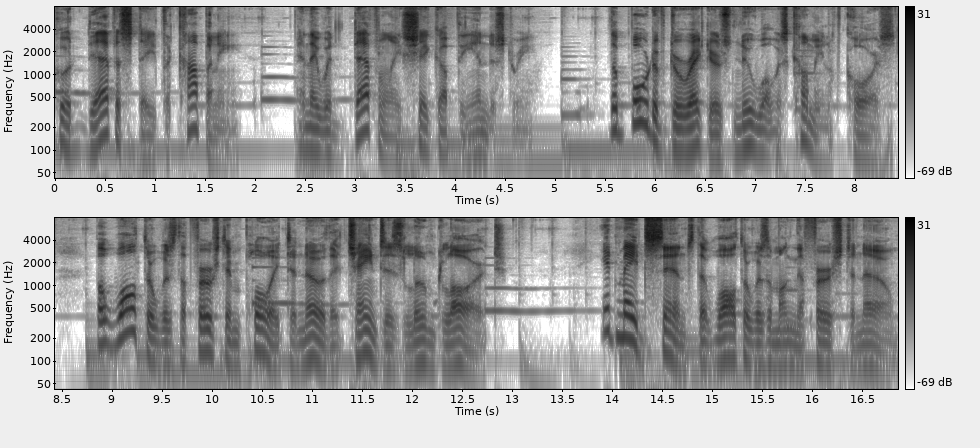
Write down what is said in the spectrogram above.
could devastate the company, and they would definitely shake up the industry. The board of directors knew what was coming, of course, but Walter was the first employee to know that changes loomed large. It made sense that Walter was among the first to know.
